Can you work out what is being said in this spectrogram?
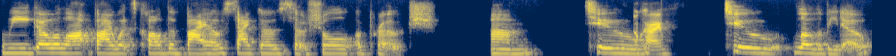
we go a lot by what's called the biopsychosocial approach um, to okay. to low libido.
